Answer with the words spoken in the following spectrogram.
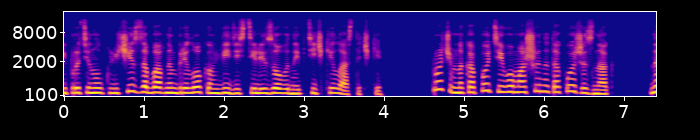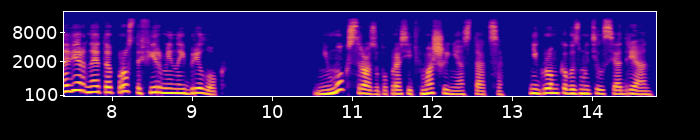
И протянул ключи с забавным брелоком в виде стилизованной птички-ласточки. Впрочем, на капоте его машины такой же знак. Наверное, это просто фирменный брелок. «Не мог сразу попросить в машине остаться?» — негромко возмутился Адриан.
